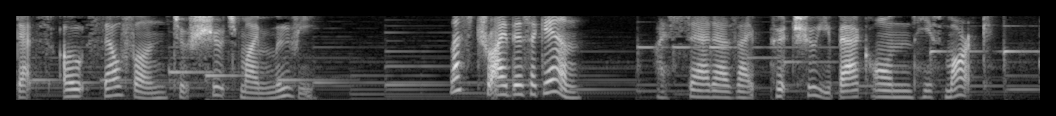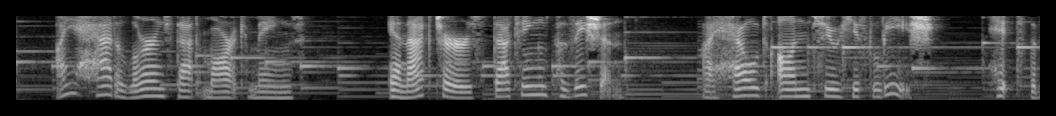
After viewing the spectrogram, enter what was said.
Dad's old cell phone to shoot my movie. Let's try this again, I said as I put Chewy back on his mark. I had learned that mark means an actor's starting position. I held on to his leash hit the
